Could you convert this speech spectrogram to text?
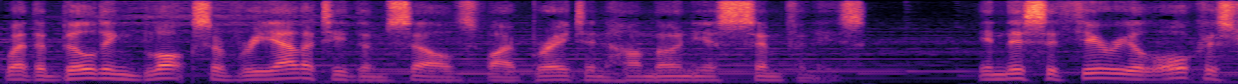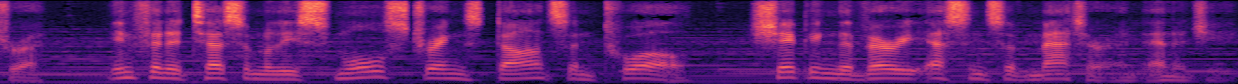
where the building blocks of reality themselves vibrate in harmonious symphonies. In this ethereal orchestra, infinitesimally small strings dance and twirl, shaping the very essence of matter and energy.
